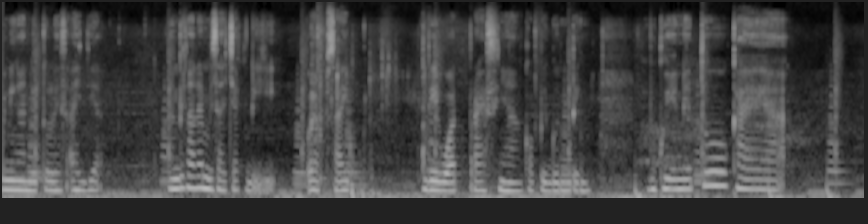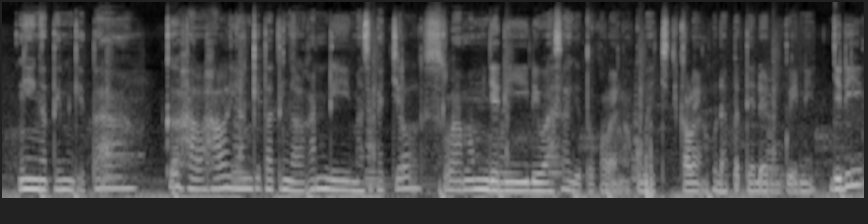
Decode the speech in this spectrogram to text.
mendingan ditulis aja nanti kalian bisa cek di website di wordpressnya kopi gunting. Buku ini tuh kayak ngingetin kita ke hal-hal yang kita tinggalkan di masa kecil selama menjadi dewasa gitu kalau yang aku baca kalau yang aku dapet ya dari buku ini. Jadi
